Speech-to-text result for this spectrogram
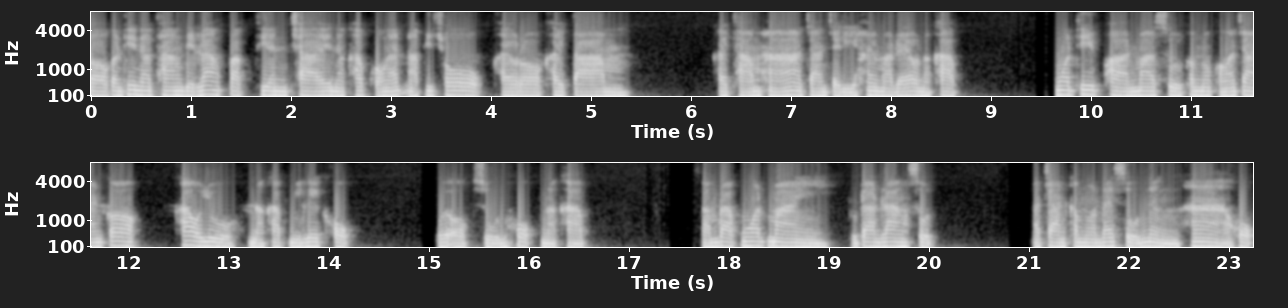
ต่อกันที่แนวทางเด่นล่างปักเทียนชัยนะครับ ของแอดอภิโชค ใครรอใครตาม ใครถามหาอาจารย์ใจดีให้มาแล้วนะครับงวดที่ผ่านมาสูตรคำนวณของอาจารย์ก็เข้าอยู่นะครับ มีเลขหกหวยออกศูนย์หกนะครับสำหรับงวดใหม่อยู่ด้านล่างสุด อาจารย์คำนวณได้ศูนย์หนึ่งห้าหก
